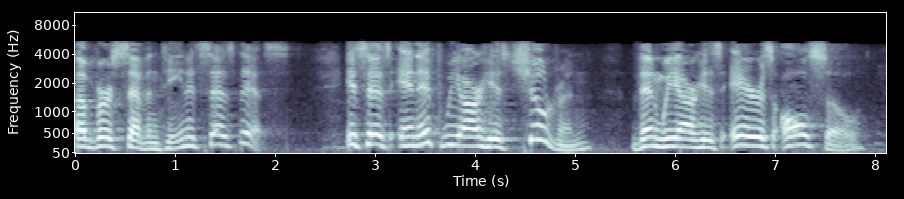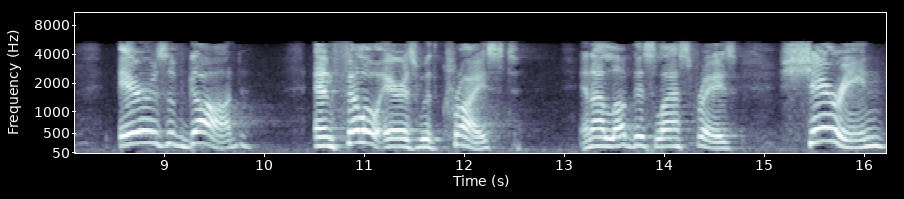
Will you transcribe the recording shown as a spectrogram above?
of verse 17, it says this It says, And if we are his children, then we are his heirs also, heirs of God, and fellow heirs with Christ. And I love this last phrase sharing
